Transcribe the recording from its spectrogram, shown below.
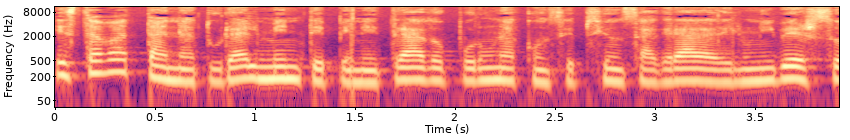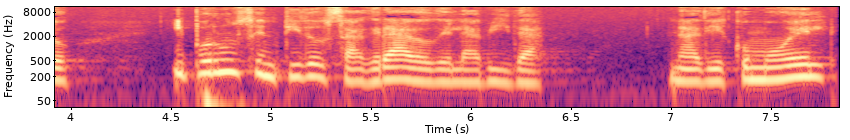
estaba tan naturalmente penetrado por una concepción sagrada del universo y por un sentido sagrado de la vida. Nadie como él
